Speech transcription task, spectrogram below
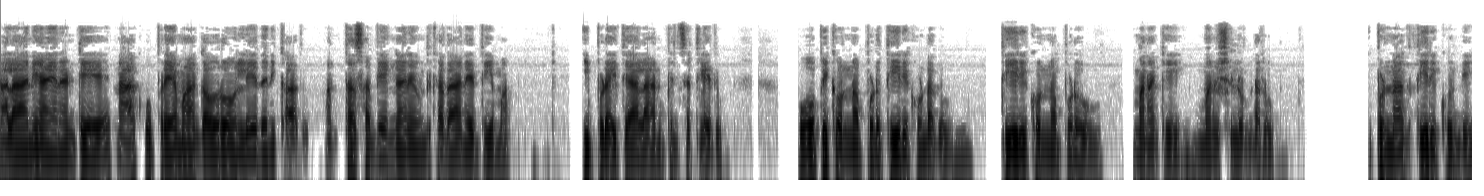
అలా అని ఆయన అంటే నాకు ప్రేమ గౌరవం లేదని కాదు. అంతా సవ్యంగానే ఉంది కదా అనే ధీమా. ఇప్పుడైతే అలా అనిపించట్లేదు. ఓపిక ఉన్నప్పుడు తీరికుండదు. తీరికున్నప్పుడు మనకి మనుషులు ఉండరు ఇప్పుడు నాకు తీరికుంది.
